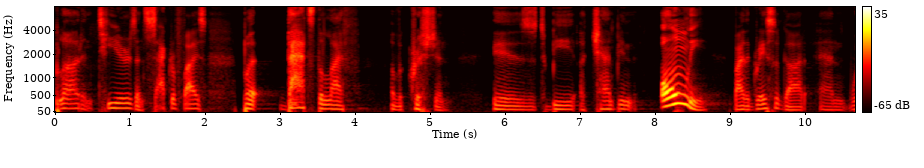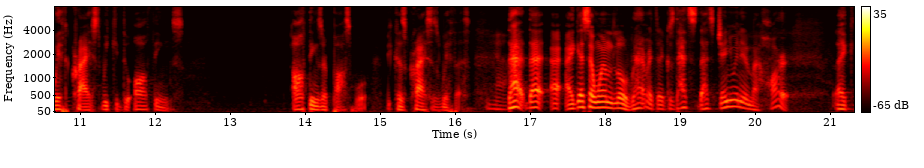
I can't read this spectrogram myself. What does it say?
blood and tears and sacrifice. But that's the life of a christian is to be a champion only by the grace of god and with christ we can do all things. All things are possible because christ is with us. Yeah. that that I, I guess I went a little rant right there because that's that's genuine in my heart. Like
